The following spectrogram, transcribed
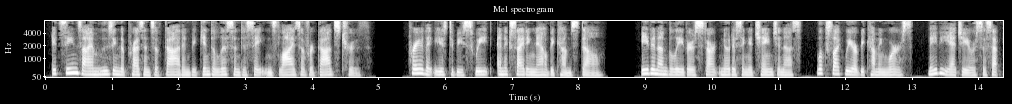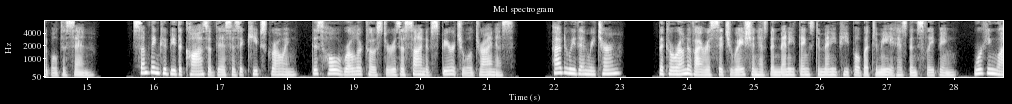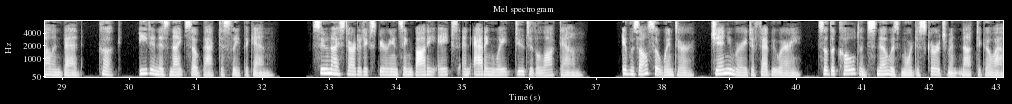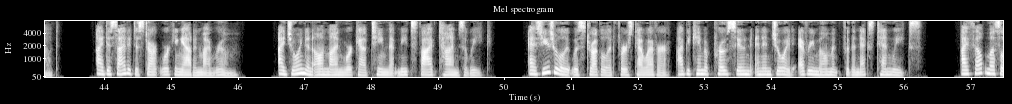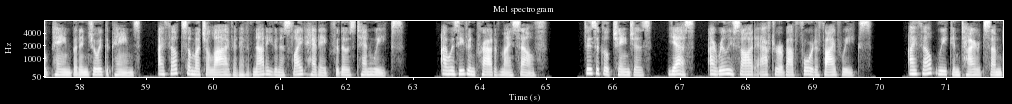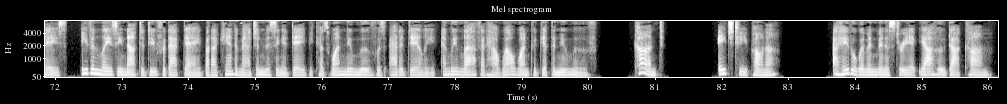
It seems I am losing the presence of God and begin to listen to Satan's lies over God's truth. Prayer that used to be sweet and exciting now becomes dull. Even unbelievers start noticing a change in us, looks like we are becoming worse, maybe edgy or susceptible to sin. Something could be the cause of this as it keeps growing, this whole roller coaster is a sign of spiritual dryness. How do we then return? The coronavirus situation has been many things to many people, but to me it has been sleeping, working while in bed, cook, eat in his night so back to sleep again. Soon I started experiencing body aches and adding weight due to the lockdown. It was also winter, January to February, so the cold and snow is more discouragement not to go out. I decided to start working out in my room. I joined an online workout team that meets five times a week. As usual, it was struggle at first, however, I became a pro soon and enjoyed every moment for the next 10 weeks. I felt muscle pain but enjoyed the pains, I felt so much alive and have not even a slight headache for those 10 weeks. I was even proud of myself. Physical changes, yes, I really saw it after about 4 to 5 weeks. I felt weak and tired some days, even lazy not to do for that day, but I can't imagine missing a day because one new move was added daily and we laugh at how well one could get the new move. Kant. H.T. Pona. Ahava Women Ministry at yahoo.com.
